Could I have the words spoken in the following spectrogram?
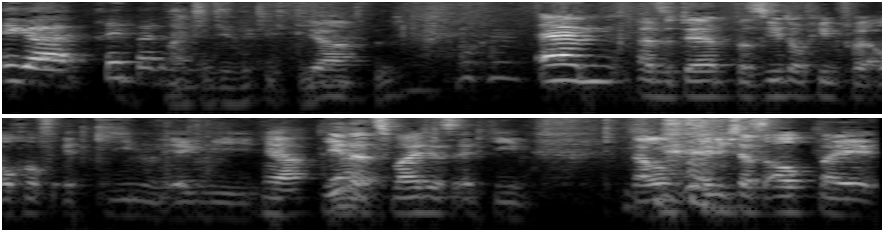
Egal, red weiter. Meintet ihr wirklich den? Ja. Ähm, Also der basiert auf jeden Fall auch auf Ed Gein und irgendwie Ja. jeder Ja. zweite ist Ed Gein. Darum finde ich das auch bei äh,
